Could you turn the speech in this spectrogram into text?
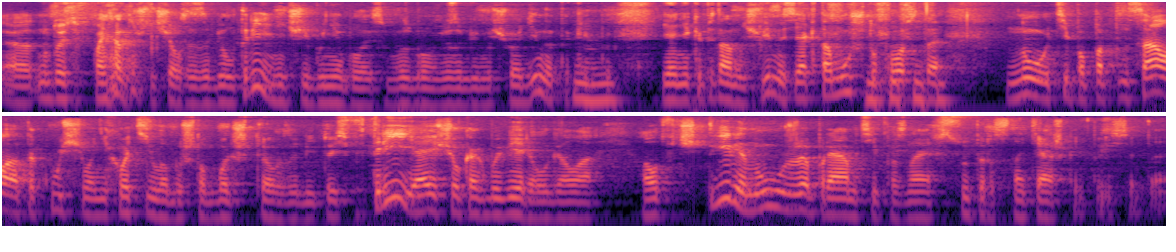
Э, Ну, то есть, понятно, что Челси забил три, ничьи бы не было, если бы Вестброуи забил еще один. Это как бы... Я не капитан очевидность, я к тому, что просто, ну, типа, потенциала атакующего не хватило бы, чтобы больше трех забить. То есть, в три я еще как бы верил гола. А вот в 4, ну, уже прям, типа, знаешь, супер с натяжкой. То есть, это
